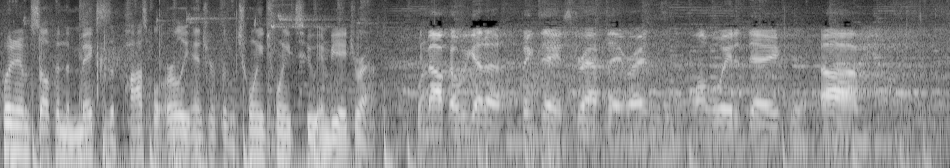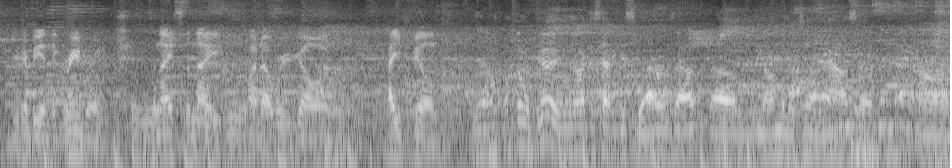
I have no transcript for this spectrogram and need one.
putting himself in the mix as a possible early entrant for the 2022 NBA draft. Hey, Malcolm, we got a big day. It's draft day, right? Long awaited day. Um, you're gonna be in the green room. Tonight's the night. Find out where you're going. How you feeling? Yeah, I'm, I'm feeling good. You know, I just had to get some nerves out. Um, you know, I'm in the gym now, so um,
